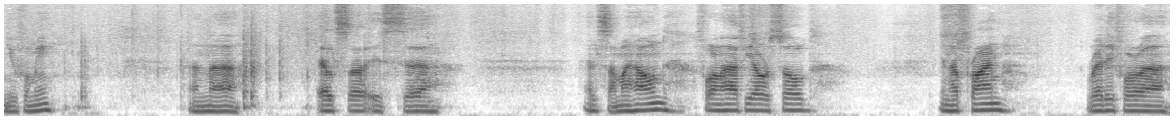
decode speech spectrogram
new for me. And uh, Elsa is uh, Elsa, my hound, four and a half years old, in her prime, ready for uh,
